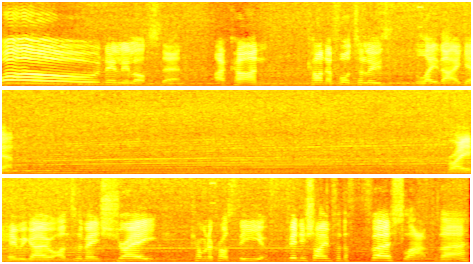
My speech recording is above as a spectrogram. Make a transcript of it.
Whoa! Nearly lost it. I can't can't afford to lose like that again. Right, here we go, onto the main straight. Coming across the finish line for the first lap there.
